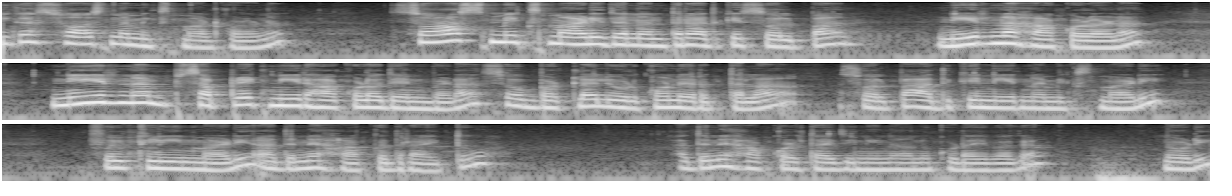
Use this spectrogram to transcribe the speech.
ಈಗ ಸಾಸ್ನ ಮಿಕ್ಸ್ ಮಾಡ್ಕೊಳ್ಳೋಣ. ಸಾಸ್ ಮಿಕ್ಸ್ ಮಾಡಿದ ನಂತರ ಅದಕ್ಕೆ ಸ್ವಲ್ಪ ನೀರನ್ನ ಹಾಕ್ಕೊಳ್ಳೋಣ ನೀರನ್ನ ಸಪ್ರೇಟ್ ನೀರು ಹಾಕೊಳ್ಳೋದೇನು ಬೇಡ. ಸೊ ಬಟ್ಲಲ್ಲಿ ಉಳ್ಕೊಂಡಿರುತ್ತಲ್ಲ, ಸ್ವಲ್ಪ ಅದಕ್ಕೆ ನೀರನ್ನ ಮಿಕ್ಸ್ ಮಾಡಿ ಫುಲ್ ಕ್ಲೀನ್ ಮಾಡಿ ಅದನ್ನೇ ಹಾಕಿದ್ರಾಯಿತು. ಅದನ್ನೇ ಹಾಕ್ಕೊಳ್ತಾ ಇದ್ದೀನಿ ನಾನು ಕೂಡ ಇವಾಗ. ನೋಡಿ.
